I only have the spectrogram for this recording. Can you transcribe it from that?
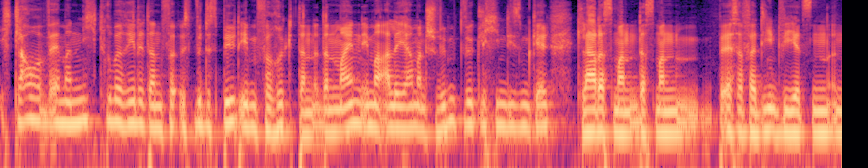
ich glaube, wenn man nicht drüber redet, dann wird das Bild eben verrückt. Dann, dann meinen immer alle, ja, man schwimmt wirklich in diesem Geld. Klar, dass man, dass man besser verdient wie jetzt ein, ein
